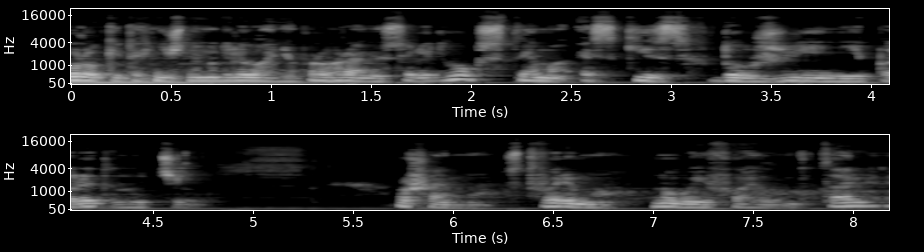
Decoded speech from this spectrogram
Уроки технічного моделювання в програмі SolidWorks, тема ескіз вдовж лінії перетину тіл. Рушаємо, створимо новий файл деталі.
